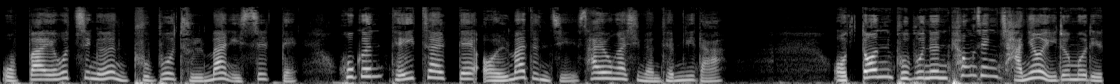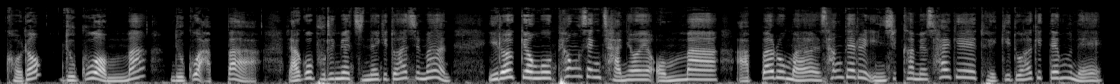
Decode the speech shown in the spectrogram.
오빠의 호칭은 부부 둘만 있을 때 혹은 데이트할 때 얼마든지 사용하시면 됩니다. 어떤 부부는 평생 자녀 이름을 일컬어 누구 엄마, 누구 아빠라고 부르며 지내기도 하지만 이럴 경우 평생 자녀의 엄마, 아빠로만 상대를 인식하며 살게 되기도 하기 때문에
